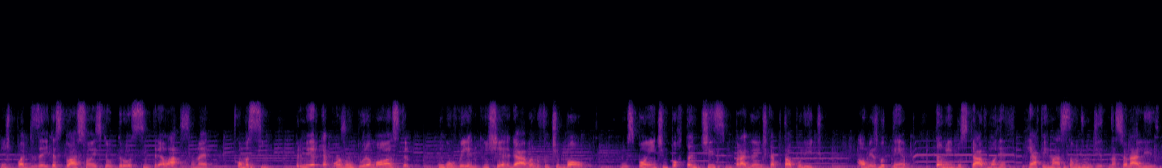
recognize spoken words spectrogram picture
a gente pode dizer que as situações que eu trouxe se entrelaçam, né? Como assim? Primeiro que a conjuntura mostra um governo que enxergava no futebol um expoente importantíssimo para ganho de capital político. Ao mesmo tempo, também buscava uma reafirmação de um dito nacionalismo,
